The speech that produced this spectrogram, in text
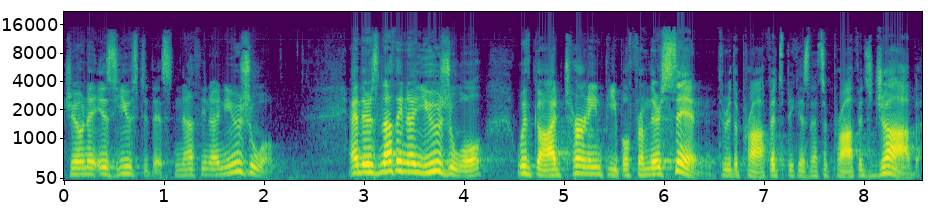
Jonah is used to this, nothing unusual. And there's nothing unusual with God turning people from their sin through the prophets because that's a prophet's job.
